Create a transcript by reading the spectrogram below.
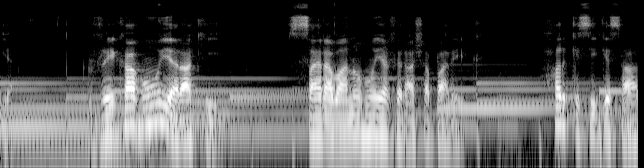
किया। रेखा हो या राखी, सायरा बानो हो या फिर आशा पारेख, हर किसी के साथ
